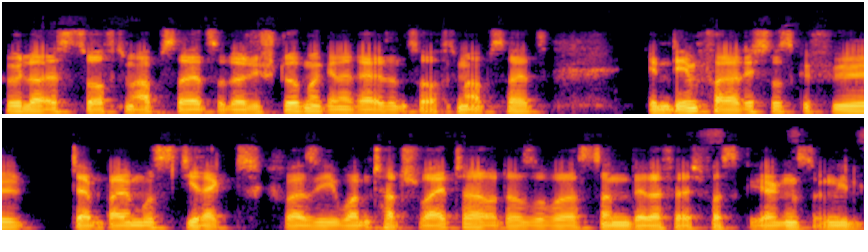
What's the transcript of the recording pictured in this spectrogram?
Höhler ist so auf dem Abseits oder die Stürmer generell sind so auf dem Abseits. In dem Fall hatte ich so das Gefühl, der Ball muss direkt quasi One-Touch weiter oder sowas, dann wäre da vielleicht was gegangen, ist irgendwie,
